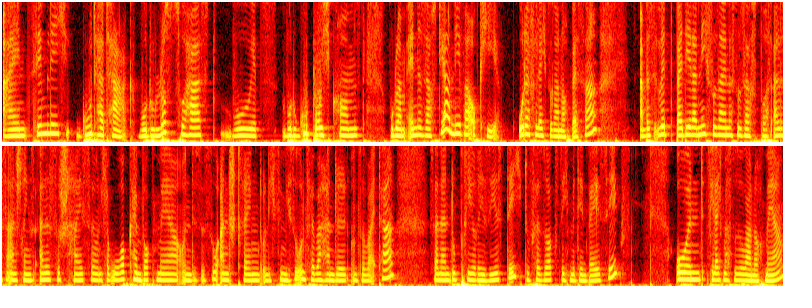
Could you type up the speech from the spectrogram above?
ein ziemlich guter Tag, wo du Lust zu hast, wo jetzt, wo du gut durchkommst, wo du am Ende sagst, ja, nee, war okay. Oder vielleicht sogar noch besser. Aber es wird bei dir dann nicht so sein, dass du sagst, boah, ist alles so anstrengend, ist alles so scheiße und ich habe überhaupt keinen Bock mehr und es ist so anstrengend und ich fühle mich so unfair behandelt und so weiter, sondern du priorisierst dich, du versorgst dich mit den Basics und vielleicht machst du sogar noch mehr.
